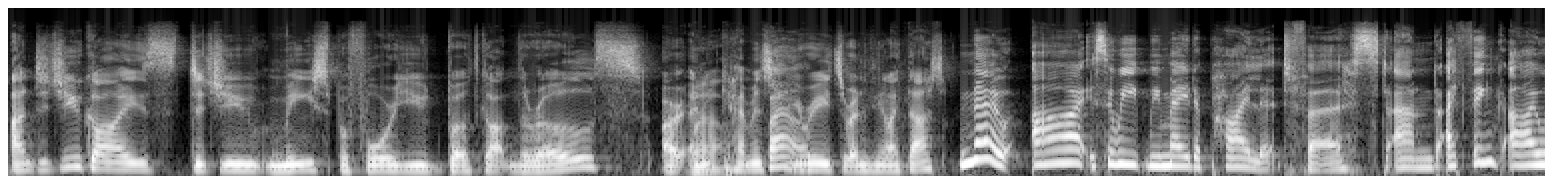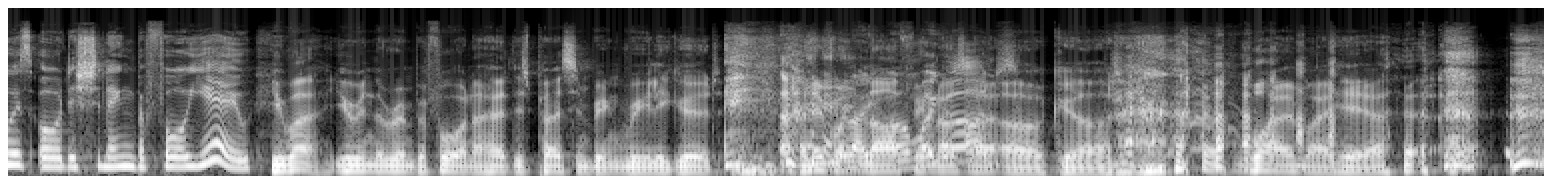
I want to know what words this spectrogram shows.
And did you guys did you meet before you both got in the roles, or any chemistry Well- reads or anything like that? No, I so we, we made a pilot first, and I think I was auditioning before you. You were, you were in the room before, and I heard this person being really good, and everyone like, oh laughing. my and I was like, "Oh God, why am I here?"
